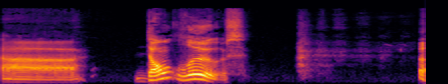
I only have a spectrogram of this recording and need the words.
Uh, don't lose. you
